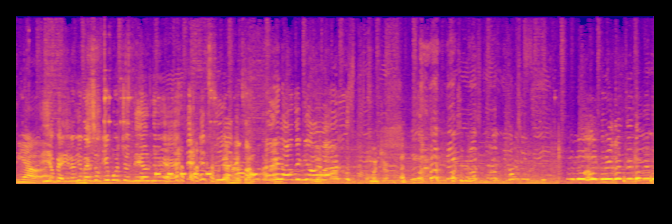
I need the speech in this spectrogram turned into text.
Ja. Je bent, je bent zo emotioneel nu, hè? Ik zie je, ik ook heel hard in jou, man. Kom maar, Kom zien. Hallo, André, gaat dit op je?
